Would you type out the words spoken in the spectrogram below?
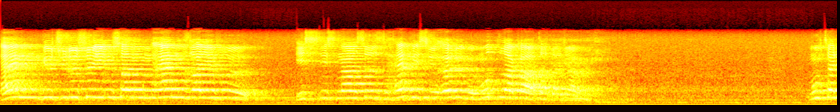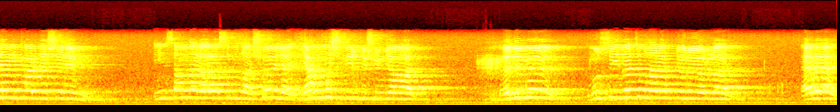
En güçlüsü insanın en zayıfı, istisnasız hepsi ölümü mutlaka tadacak. Muhterem kardeşlerim, insanlar arasında şöyle yanlış bir düşünce var. Ölümü musibet olarak görüyorlar. Evet,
